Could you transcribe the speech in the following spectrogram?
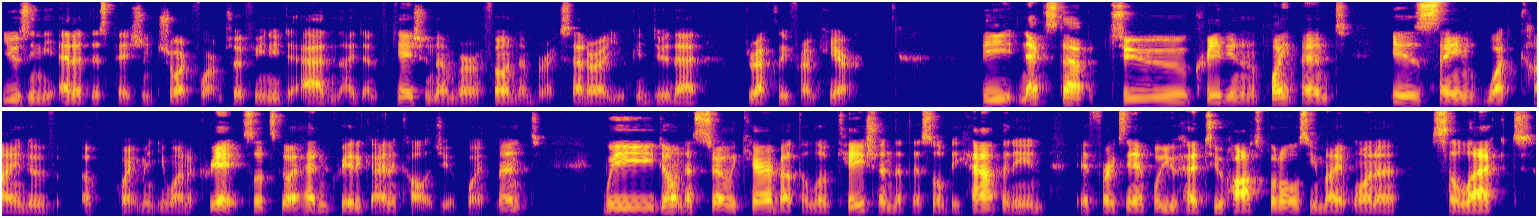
using the Edit This Patient short form. So if you need to add an identification number, a phone number, etc., you can do that directly from here. The next step to creating an appointment is saying what kind of appointment you want to create. So let's go ahead and create a gynecology appointment. We don't necessarily care about the location that this will be happening. If, for example, you had two hospitals, you might want to select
